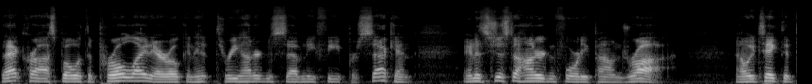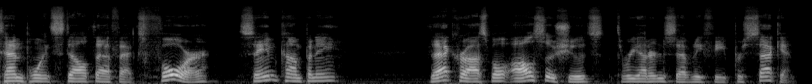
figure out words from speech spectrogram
That crossbow with the Pro Light arrow can hit 370 feet per second, and it's just a 140 pound draw. Now we take the 10 point Stealth FX4, same company. That crossbow also shoots 370 feet per second,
